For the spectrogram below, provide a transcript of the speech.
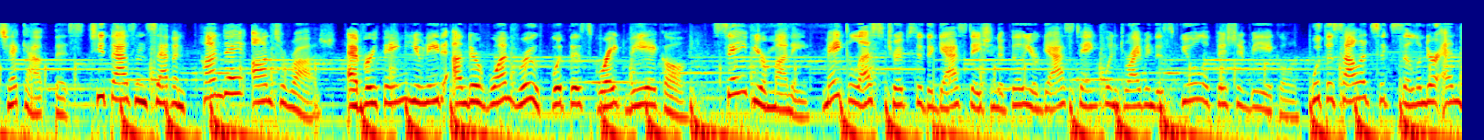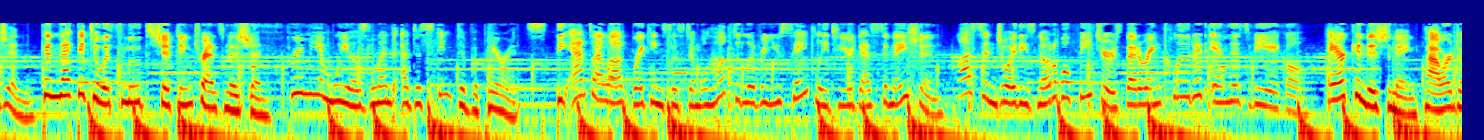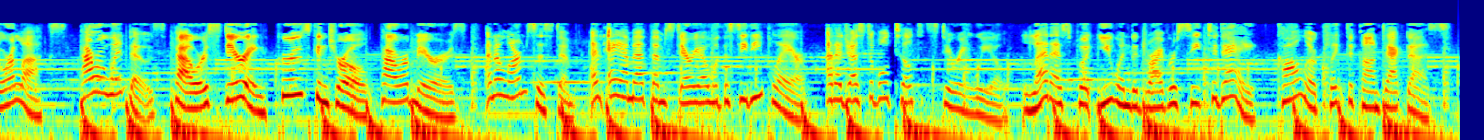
Check out this 2007 Hyundai Entourage. Everything you need under one roof with this great vehicle. Save your money. Make less trips to the gas station to fill your gas tank when driving this fuel-efficient vehicle. With a solid six-cylinder engine connected to a smooth shifting transmission. Premium wheels lend a distinctive appearance. The anti-lock braking system will help deliver you safely to your destination. Plus, enjoy these notable features that are included in this vehicle. Air conditioning, power door locks, power windows, power steering, cruise control, power mirrors, an alarm system, an AM FM stereo with a CD player, an adjustable tilt steering wheel. Let us put you in the driver's seat today. Call or click to contact us.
